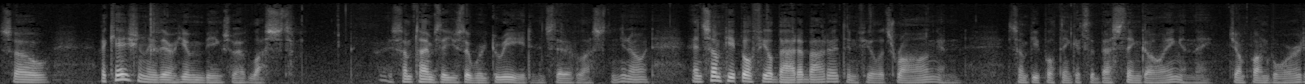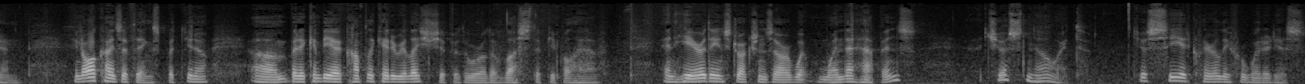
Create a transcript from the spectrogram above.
So, occasionally there are human beings who have lust. Sometimes they use the word greed instead of lust, and, you know, and some people feel bad about it and feel it's wrong, and some people think it's the best thing going, and they jump on board, and you know all kinds of things. But you know, um, but it can be a complicated relationship with the world of lust that people have. And here the instructions are: when that happens, just know it, just see it clearly for what it is.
